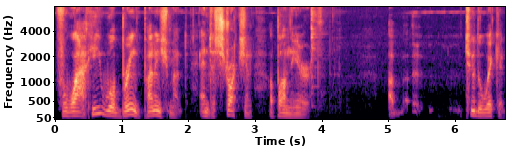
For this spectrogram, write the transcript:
for while he will bring punishment and destruction upon the earth uh, to the wicked.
